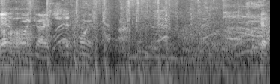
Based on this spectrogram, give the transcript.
Hit point, guys. Hit point. Okay.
